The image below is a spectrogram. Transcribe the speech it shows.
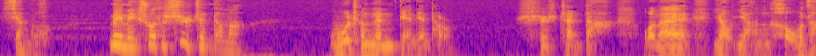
相公，妹妹说的是真的吗？”吴承恩点点头：“是真的。我们要养猴子，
